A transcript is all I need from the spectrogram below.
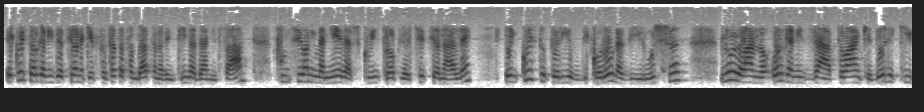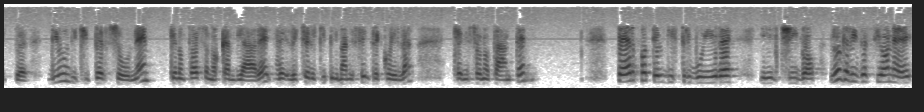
E questa organizzazione che è stata fondata una ventina d'anni fa funziona in maniera qui proprio eccezionale e in questo periodo di coronavirus loro hanno organizzato anche delle equip di 11 persone che non possono cambiare, le, cioè l'equipe rimane sempre quella, ce ne sono tante, per poter distribuire il cibo. L'organizzazione è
